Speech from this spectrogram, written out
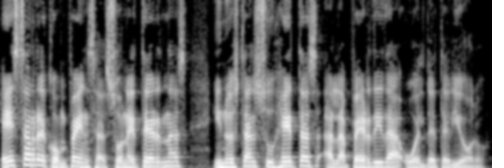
Estas recompensas son eternas y no están sujetas a la pérdida o el deterioro.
